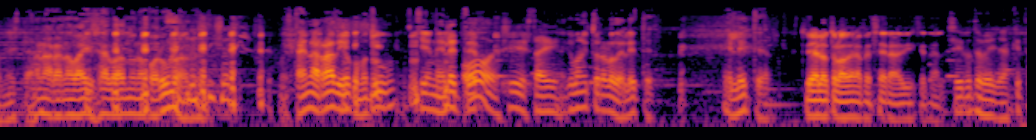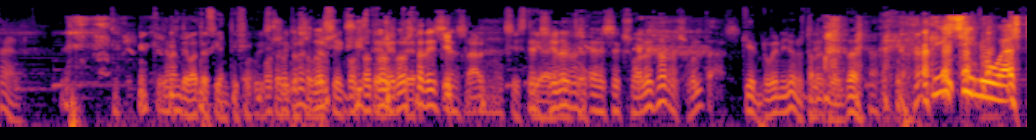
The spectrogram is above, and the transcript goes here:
¿dónde estás? Bueno, ahora no vais saludando uno por uno. ¿no? Está en la radio, como tú, aquí en el éter. Oh, sí, está ahí. Qué bonito era lo del éter. El éter. Estoy al otro lado de la pecera, David. ¿Qué tal? Sí, no te veías. ¿Qué tal? Qué gran debate científico Vosotros sobre dos, si existe vosotros el dos tenéis ¿Qué sens-? No el tensiones eh, sexuales no resueltas. ¿Quién? Rubén y yo no están resueltas. ¿Qué insinúas?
